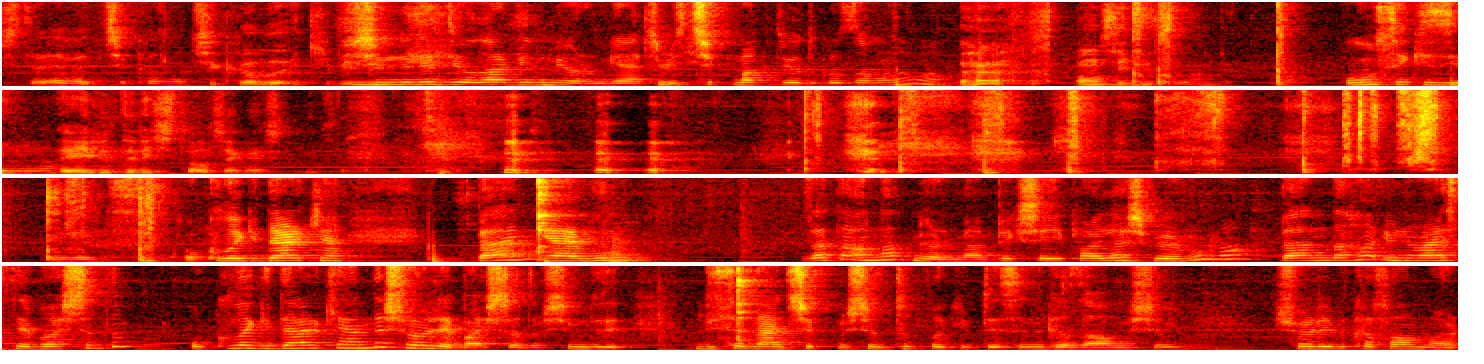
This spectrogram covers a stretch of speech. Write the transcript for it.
İşte evet çıkalım. Çıkalı 2000... Şimdi ne diyorlar bilmiyorum gerçi. Biz çıkmak diyorduk o zaman ama. 18 yılında. 18 yıl mı? Eylül'de reşit olacak aşkım. Evet. Okula giderken ben yani bu zaten anlatmıyorum ben pek şeyi paylaşmıyorum ama ben daha üniversiteye başladım. Okula giderken de şöyle başladım. Şimdi liseden çıkmışım, tıp fakültesini kazanmışım. Şöyle bir kafam var.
